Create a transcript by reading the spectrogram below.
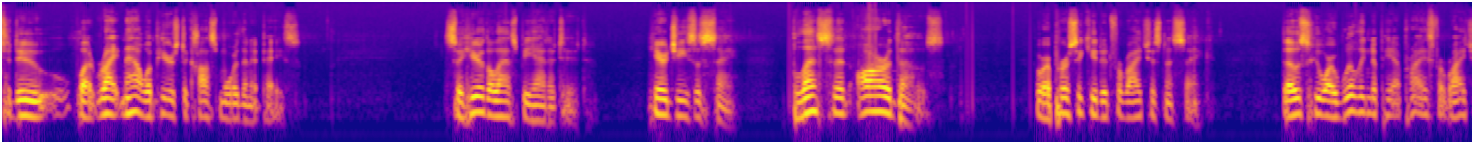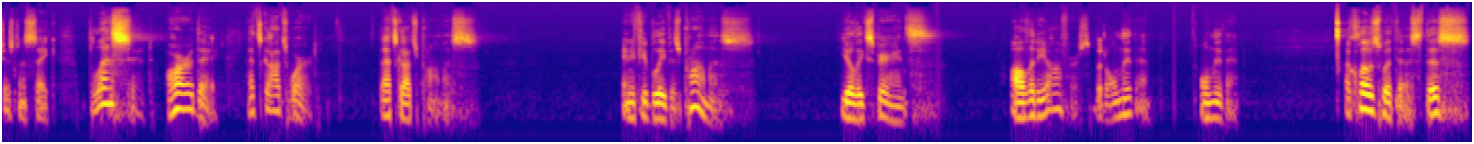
to do what right now appears to cost more than it pays. So hear the last beatitude. Hear Jesus say, Blessed are those who are persecuted for righteousness' sake, those who are willing to pay a price for righteousness' sake. Blessed are they. That's God's word, that's God's promise. And if you believe his promise, you'll experience all that he offers, but only then. Only then. I'll close with this. This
